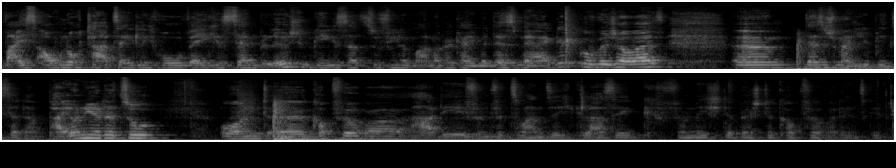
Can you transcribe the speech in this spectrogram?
weiß auch noch tatsächlich, wo welches Sample ist. Im Gegensatz zu vielem anderen kann ich mir das merken, komischerweise. Ähm, das ist mein Lieblingssetup. Pioneer dazu und äh, Kopfhörer HD 25 Classic. Für mich der beste Kopfhörer, den es gibt.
